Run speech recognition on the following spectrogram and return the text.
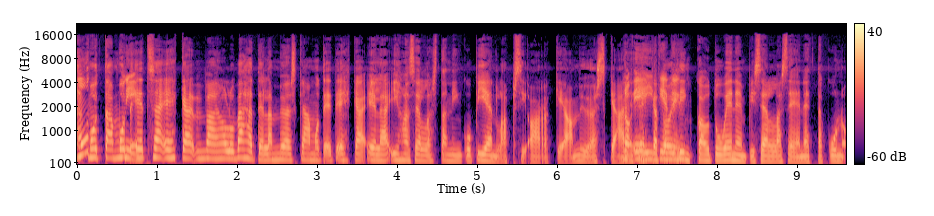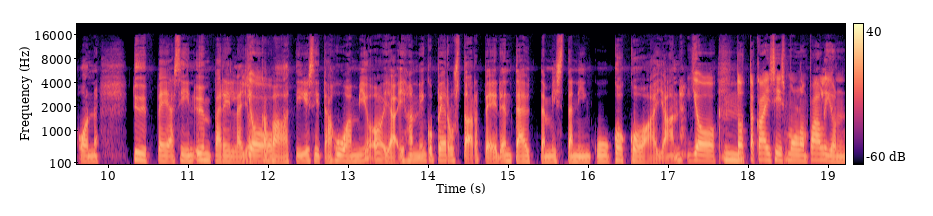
Mut, Mutta, mutta niin. et sä ehkä, mä en halua vähätellä myöskään, mutta et ehkä elä ihan sellaista niin kuin pienlapsiarkea myöskään. No Et ei ehkä toi tieten- linkkautuu enempi sellaiseen, että kun on tyyppejä siinä ympärillä, jotka Joo. vaatii sitä huomioon ja ihan niin kuin perustarpeiden täyttämistä niin kuin koko ajan. Joo, mm. Totta kai siis mulla on paljon,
